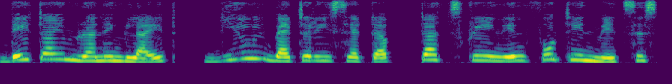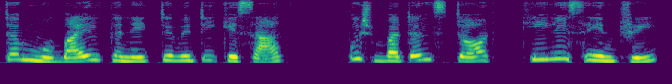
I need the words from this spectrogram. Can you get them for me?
daytime running light dual battery setup touch screen in infotainment system mobile connectivity के साथ push button start keyless entry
